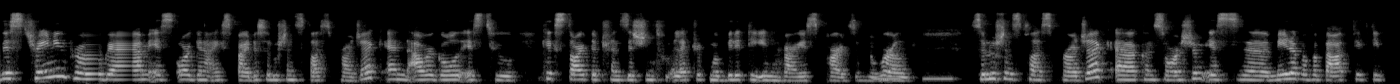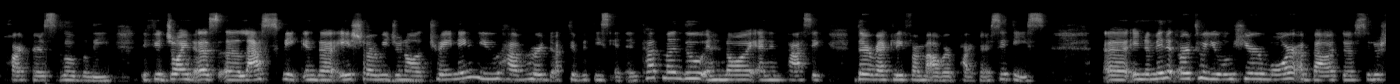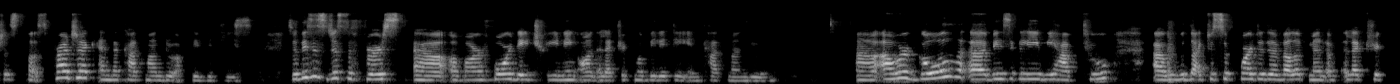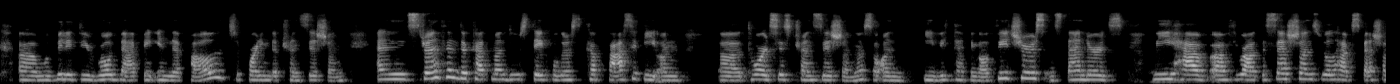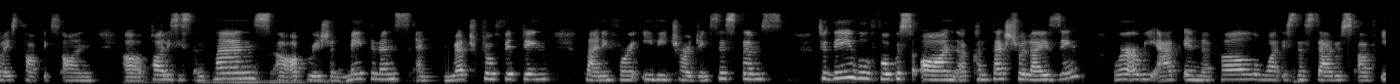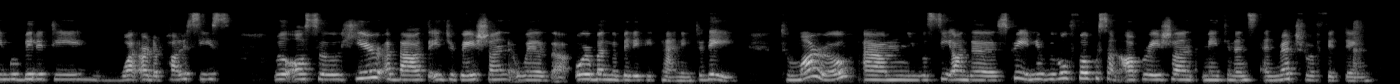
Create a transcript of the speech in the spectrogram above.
This training program is organized by the Solutions Plus project, and our goal is to kickstart the transition to electric mobility in various parts of the world. Solutions Plus project uh, consortium is uh, made up of about 50 partners globally. If you joined us uh, last week in the Asia regional training, you have heard activities in, in Kathmandu, in Hanoi, and in Pasig directly from our partner cities. Uh, in a minute or two, you will hear more about the Solutions Plus project and the Kathmandu So this is just the first uh, of our four-day training on electric mobility in Kathmandu. Uh, our goal, uh, basically, we have two. Uh, we would like to support the development of electric uh, mobility road mapping in Nepal, supporting the transition, and strengthen the Kathmandu stakeholders' capacity on uh, towards this transition. So on EV technical features and standards, we have uh, throughout the sessions, we'll have specialized topics on uh, policies and plans, uh, operation maintenance, and retrofitting, planning for EV charging systems. Today, we'll focus on uh, contextualizing where are we at in Nepal? What is the status of e-mobility? What are the policies? We'll also hear about the integration with uh, urban mobility planning today. Tomorrow, um, you will see on the screen, we will focus on operation, maintenance, and retrofitting.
